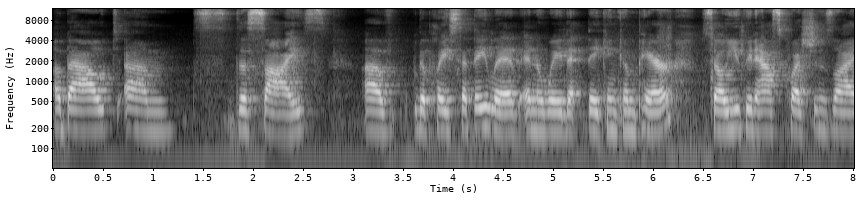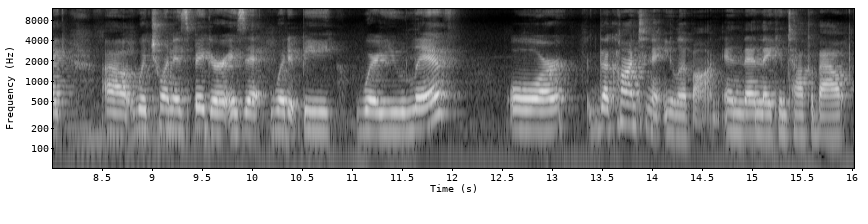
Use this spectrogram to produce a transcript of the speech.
about um, the size of the place that they live in a way that they can compare. So you can ask questions like, uh, which one is bigger? Is it, would it be where you live or the continent you live on? And then they can talk about,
